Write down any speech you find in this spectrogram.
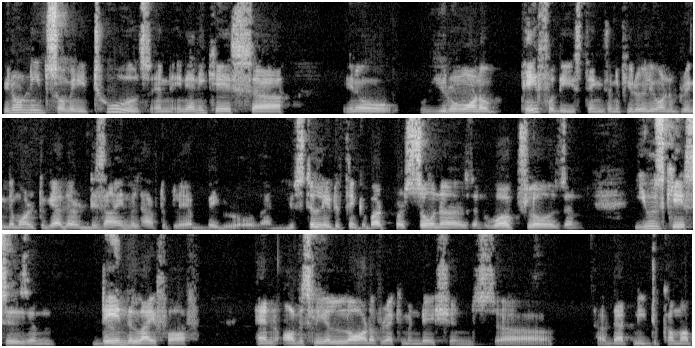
we don't need so many tools. And in any case, uh, you know, you don't want to pay for these things. And if you really want to bring them all together, design will have to play a big role. And you still need to think about personas and workflows and use cases and day in the life of, and obviously a lot of recommendations uh, that need to come up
